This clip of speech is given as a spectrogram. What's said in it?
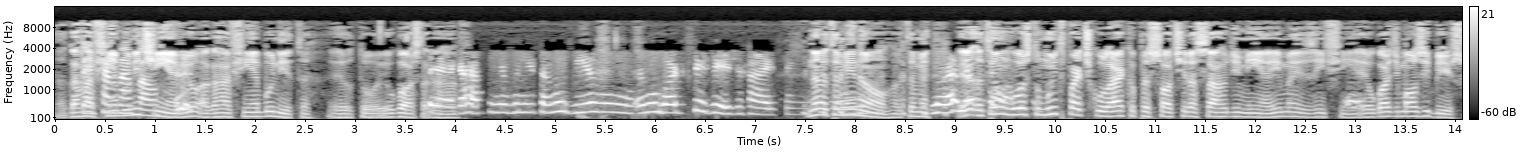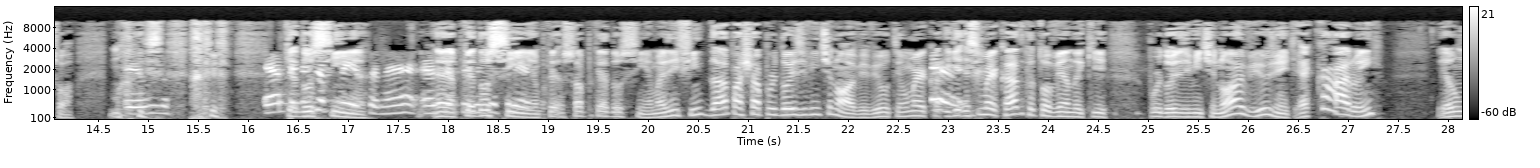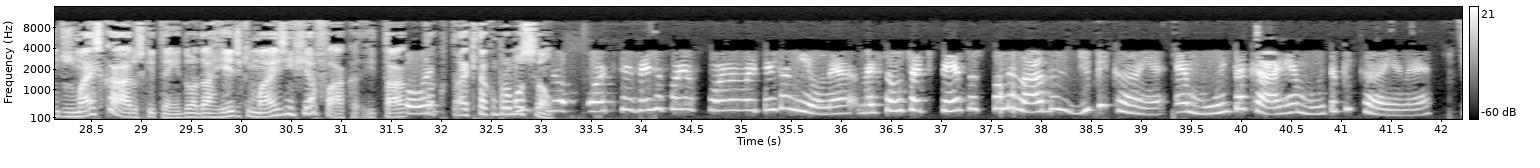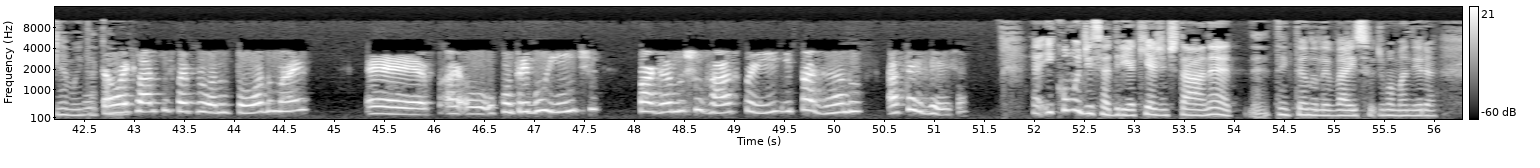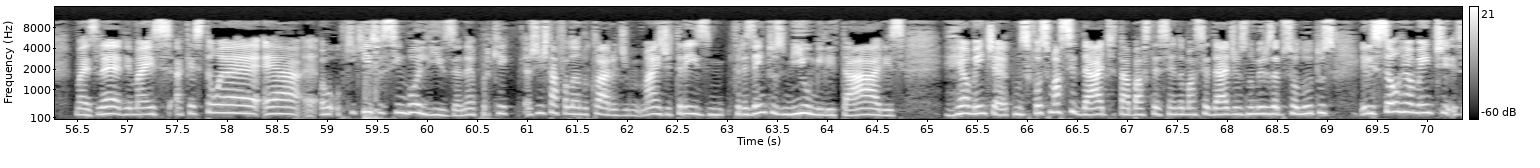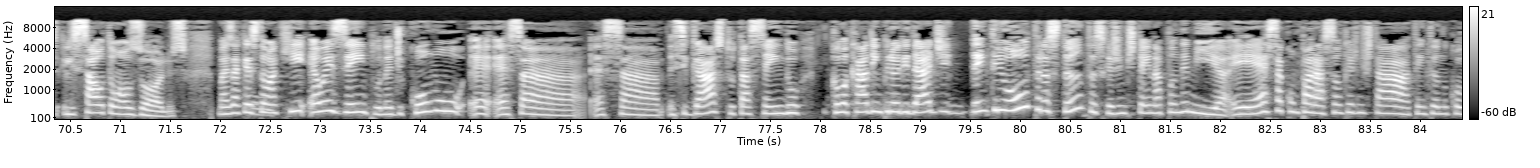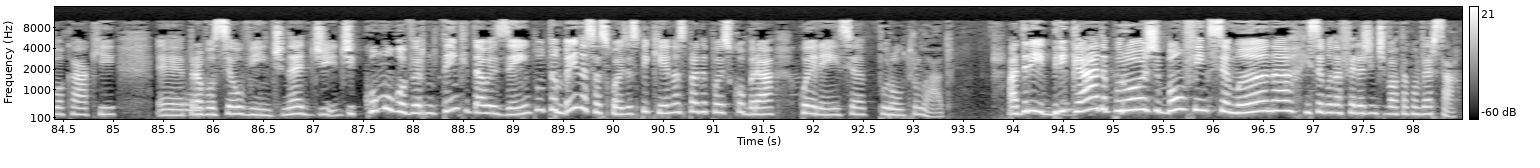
a garrafinha é bonitinha, viu? A garrafinha é bonita. Eu, tô, eu gosto da é, garrafa. É, a garrafinha é bonita. Eu não vi, eu não, eu não gosto de cerveja, Heisen. Não, eu também não. Eu, também. Não é eu, eu tenho um gosto muito particular que o pessoal tira sarro de mim aí, mas enfim, é. eu gosto de mouse beer só. Mas... Eu... É a que é docinha. Preta, né? Essa é, porque é docinha, porque, só porque é docinha. Mas enfim, dá pra achar por 2,29, viu? Tem um mercado. É. Esse mercado que eu tô vendo aqui por 2,29, viu, gente? É caro, hein? É um dos mais caros que tem, da rede que mais enfia a faca. E tá, tá é que tá com promoção. O Cerveja foi, foram 80 mil, né? Mas são 700 toneladas de picanha. É muita carne, é muita picanha, né? É muita então carne. é claro que foi para o ano todo, mas é, a, o, o contribuinte pagando churrasco aí e pagando a cerveja. É, e como disse a Adri aqui, a gente está né, é, tentando levar isso de uma maneira mais leve, mas a questão é, é, a, é o que, que, isso simboliza, né? Porque a gente está falando, claro, de mais de 3, 300 mil militares, realmente é como se fosse uma cidade, está abastecendo uma cidade, os números absolutos, eles são realmente, eles saltam aos olhos. Mas a questão aqui é o exemplo, né, de como é, essa, essa, esse gasto está sendo colocado em prioridade dentre outras tantas que a gente tem na pandemia. É essa comparação que a gente está tentando colocar aqui é, para você ouvinte, né? De, de como o governo tem que dar o exemplo também nessas coisas pequenas para depois cobrar coerência por outro lado. Adri, obrigada por hoje, bom fim de semana e segunda-feira a gente volta a conversar.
